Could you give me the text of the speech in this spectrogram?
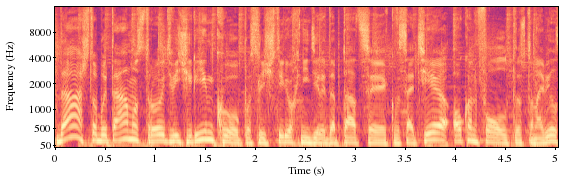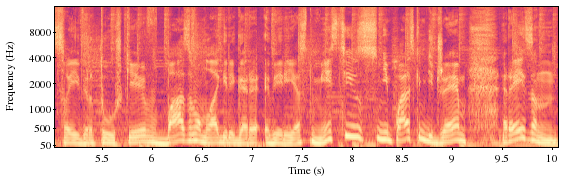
Да, чтобы там устроить вечеринку. После четырех недель адаптации к высоте Окенфолд установил свои вертушки в базовом лагере горы Эверест вместе с непальским диджеем Рейзен,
